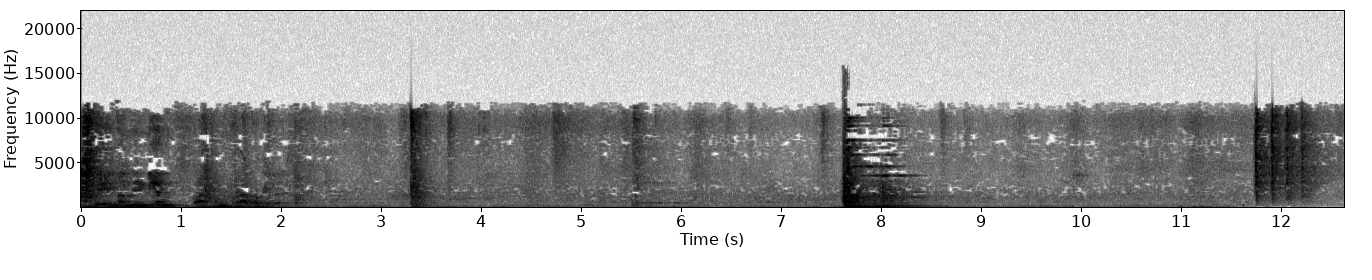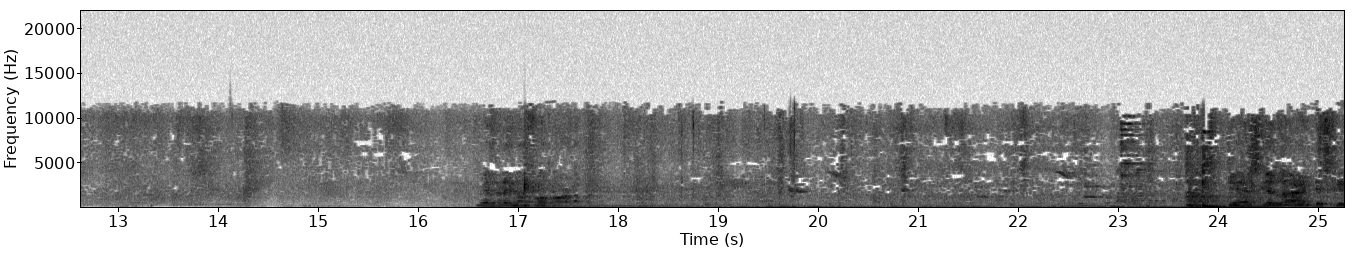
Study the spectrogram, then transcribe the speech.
ಹಾಗೆ ಇಲ್ಲೊಂದು ಇಂಡಿಯನ್ ಪಾರ್ಕಿಂಗ್ ಕೂಡ ಕೊಟ್ಟಿದ್ದಾರೆ. ಮೇಲ್ಗಡೆ ಇನ್ನೊಂದು ಫ್ಲೋರ್ ನೋಡೋಣ ಬನ್ನಿ. ಸ್ಟೇರ್ಸ್ಗೆಲ್ಲ ಆಂಟಿ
